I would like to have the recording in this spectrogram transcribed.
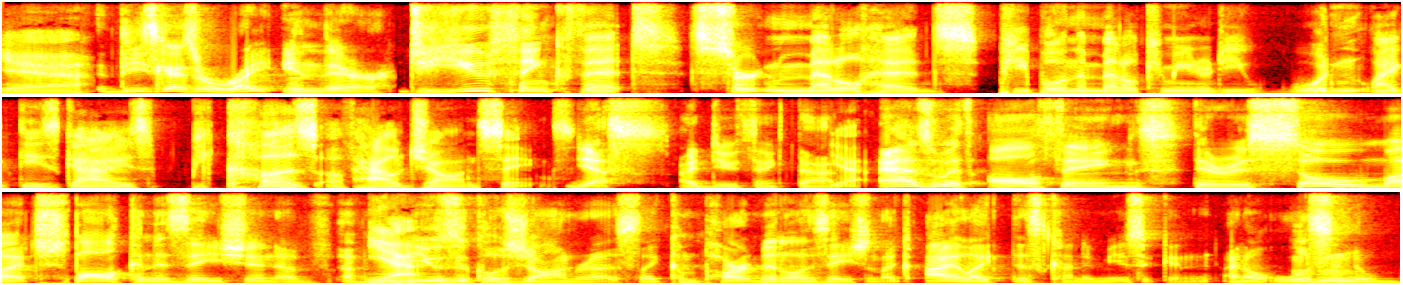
yeah. these guys are right in there Do you think that certain metalheads, people in the metal community, wouldn't like these guys because of how John sings? Yes, I do think that. Yeah. As with all things, there is so much balkanization of, of Yeah. musical genres, like compartmentalization. Like I like this kind of music and I don't listen Mm-hmm. to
